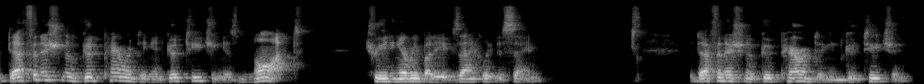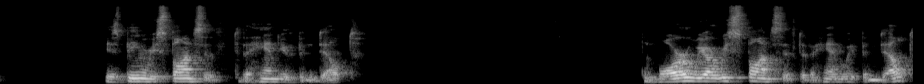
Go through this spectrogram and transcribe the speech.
The definition of good parenting and good teaching is not treating everybody exactly the same. The definition of good parenting and good teaching is being responsive to the hand you've been dealt. The more we are responsive to the hand we've been dealt,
